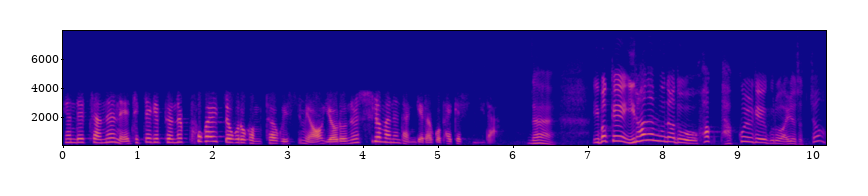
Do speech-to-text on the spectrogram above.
현대차는 직제 개편을 포괄적으로 검토하고 있으며 여론을 수렴하는 단계라고 밝혔습니다. 네. 이 밖에 일하는 문화도 확 바꿀 계획으로 알려졌죠?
